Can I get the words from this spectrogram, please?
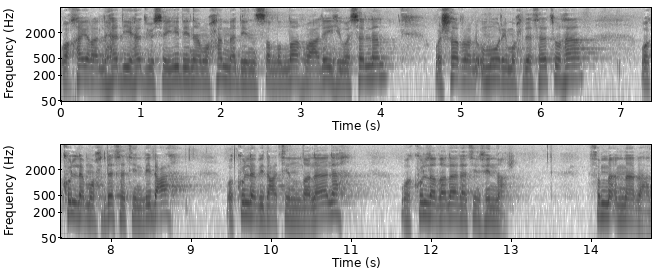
وخير الهدي هدي سيدنا محمد صلى الله عليه وسلم وشر الأمور محدثاتها وكل محدثة بدعة وكل بدعة ضلالة وكل ضلالة في النار. ثم أما بعد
